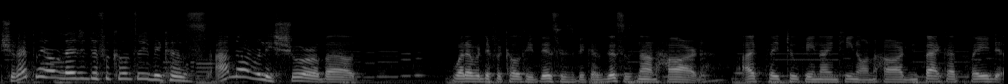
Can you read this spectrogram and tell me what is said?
Should I play on legend difficulty because I'm not really sure about whatever difficulty this is because this is not hard. I've played 2K19 on hard. In fact, I played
